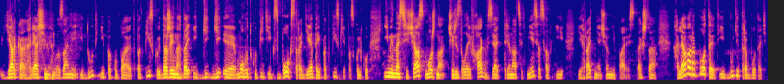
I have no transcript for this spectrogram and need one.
ярко горящими глазами идут и покупают подписку, и даже иногда и э, могут купить Xbox ради этой подписки, поскольку именно сейчас можно через лайфхак взять 13 месяцев и играть ни о чем не парясь. Так что халява работает и будет работать.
